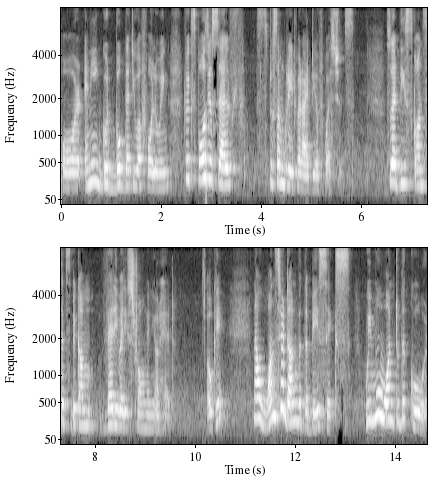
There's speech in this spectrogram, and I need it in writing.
or any good book that you are following to expose yourself to some great variety of questions so that these concepts become very, very strong in your head. Okay? Now, once you're done with the basics, we move on to the core,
